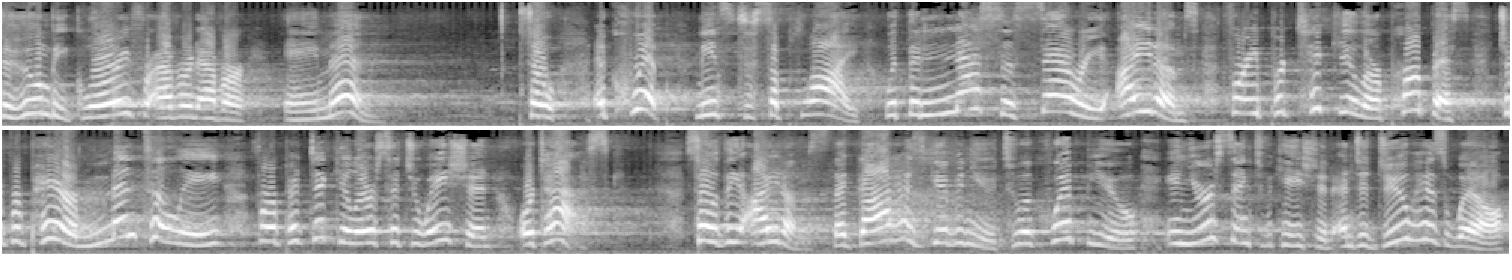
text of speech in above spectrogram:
to whom be glory forever and ever. Amen. So, equip means to supply with the necessary items for a particular purpose, to prepare mentally for a particular situation or task. So, the items that God has given you to equip you in your sanctification and to do His will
